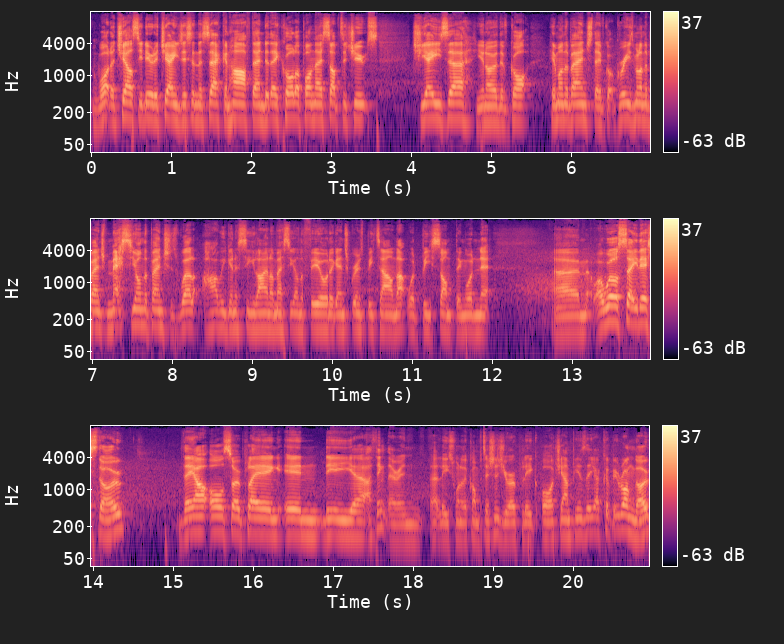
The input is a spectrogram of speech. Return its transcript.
What did Chelsea do to change this in the second half, then? Did they call upon their substitutes? Chiesa, you know, they've got him on the bench. They've got Griezmann on the bench. Messi on the bench as well. Are we going to see Lionel Messi on the field against Grimsby Town? That would be something, wouldn't it? Um, I will say this, though. They are also playing in the, uh, I think they're in at least one of the competitions, Europa League or Champions League. I could be wrong, though.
